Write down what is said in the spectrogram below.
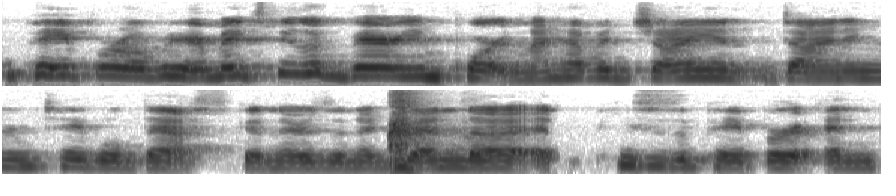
of paper over here. It makes me look very important. I have a giant dining room table desk, and there's an agenda and pieces of paper. And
